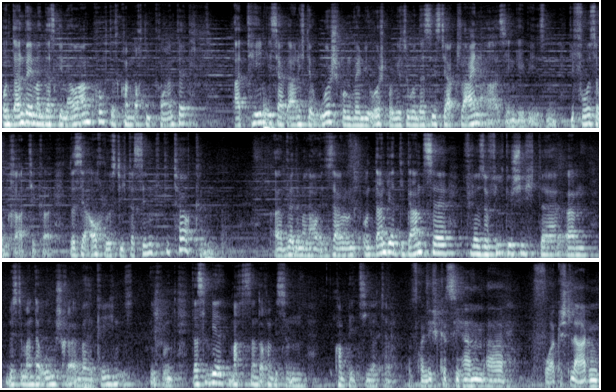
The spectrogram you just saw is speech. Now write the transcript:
Und dann, wenn man das genauer anguckt, das kommt noch die Pointe, Athen ist ja gar nicht der Ursprung, wenn wir Ursprünge suchen, das ist ja Kleinasien gewesen, die Vorsokratiker. Das ist ja auch lustig, das sind die Türken. Äh, würde man heute sagen. Und, und dann wird die ganze Philosophiegeschichte, ähm, müsste man da umschreiben, weil Griechen ist nicht. Und das macht es dann doch ein bisschen komplizierter. Frau Lischka, Sie haben äh, vorgeschlagen,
